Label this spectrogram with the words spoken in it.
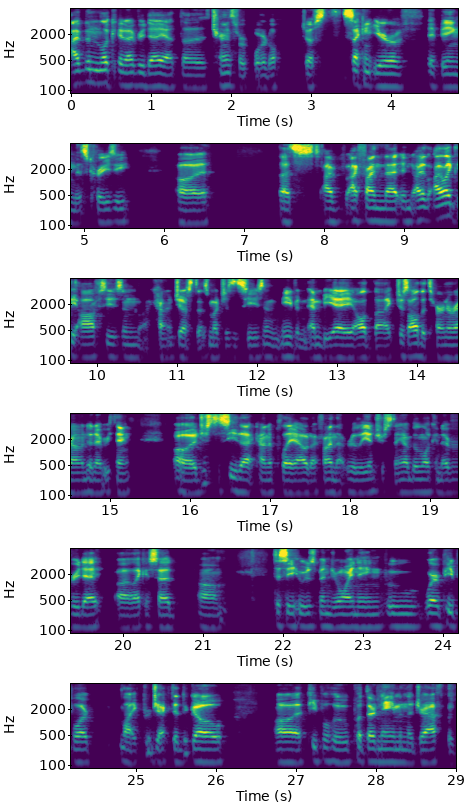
I've been looking every day at the transfer portal. Just second year of it being this crazy. Uh, that's I I find that and I, I like the off season kind of just as much as the season, even NBA, all like just all the turnaround and everything uh, just to see that kind of play out. I find that really interesting. I've been looking every day, uh, like I said, um, to see who's been joining, who, where people are like projected to go, uh, people who put their name in the draft, but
